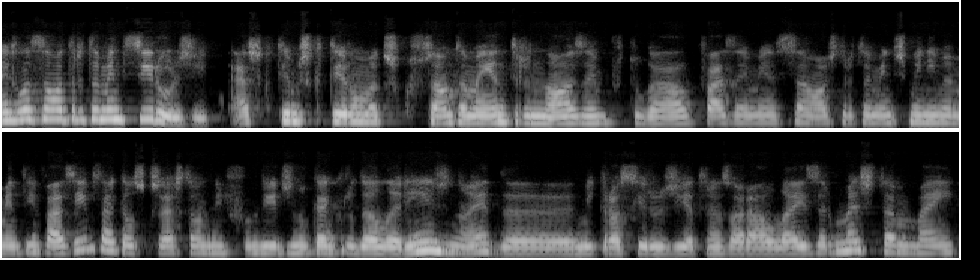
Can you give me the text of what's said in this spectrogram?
Em relação ao tratamento cirúrgico, acho que temos que ter uma discussão também entre nós em Portugal, que fazem menção aos tratamentos minimamente invasivos, aqueles que já estão difundidos no cancro da laringe, não é? da microcirurgia transoral laser, mas também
